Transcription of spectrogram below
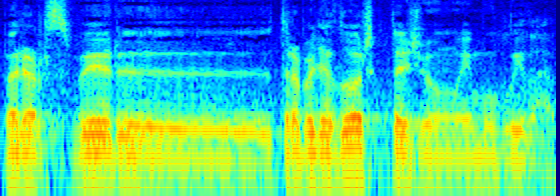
para receber uh, trabalhadores que estejam em mobilidade.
